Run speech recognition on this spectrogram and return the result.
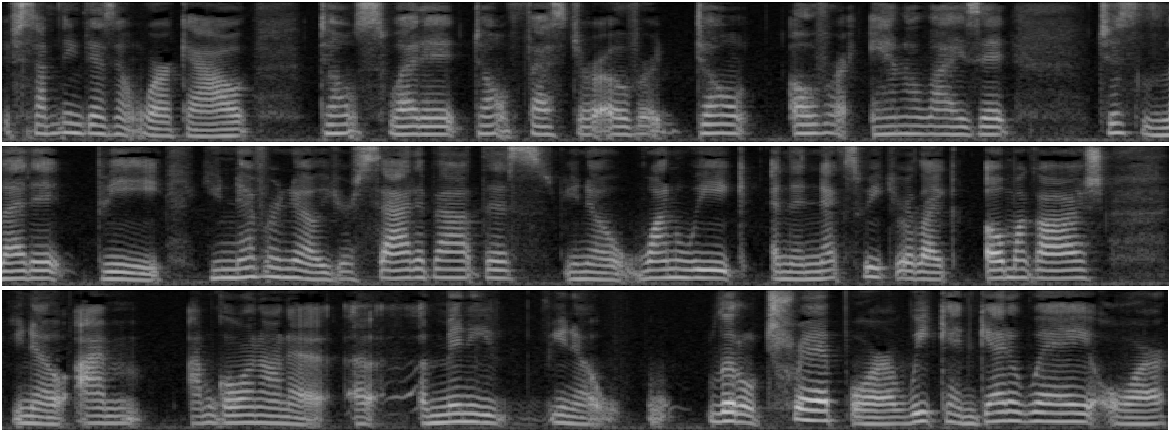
If something doesn't work out, don't sweat it, don't fester over it, don't overanalyze it. Just let it be. You never know. You're sad about this, you know, one week and then next week you're like, "Oh my gosh, you know, I'm I'm going on a a, a mini, you know, little trip or a weekend getaway or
